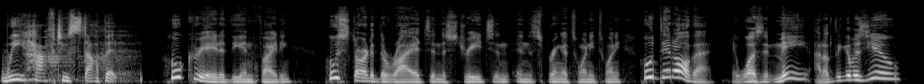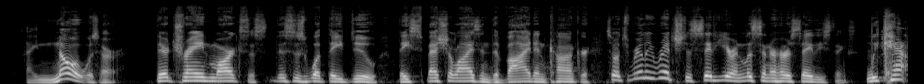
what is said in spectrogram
we have to stop it Who created the infighting? Who started the riots in the streets in, in the spring of 2020? Who did all that? It wasn't me. I don't think it was you. I know it was her. They're trained Marxists. This is what they do. They specialize in divide and conquer. So it's really rich to sit here and listen to her say these things. we can't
